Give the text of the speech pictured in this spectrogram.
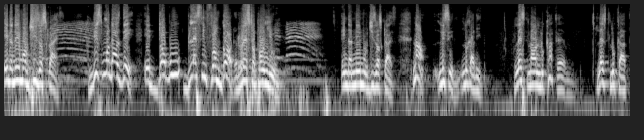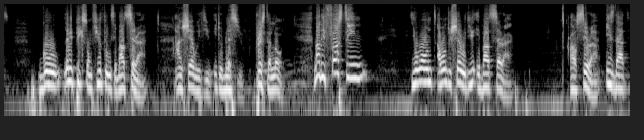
in the name of Jesus Christ. This Mother's Day, a double blessing from God rest upon you Amen. in the name of Jesus Christ. Now, listen, look at it. Let's now look at um, let's look at go let me pick some few things about Sarah and share with you. It will bless you. Praise the Lord. Now, the first thing you want I want to share with you about Sarah our Sarah is that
